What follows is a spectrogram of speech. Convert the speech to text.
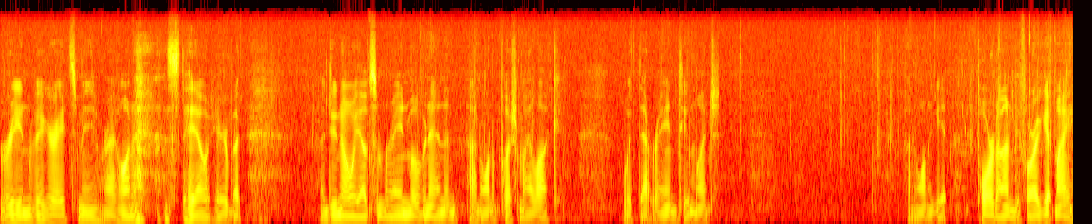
reinvigorates me where I want to stay out here, but I do know we have some rain moving in, and I don't want to push my luck with that rain too much. I don't want to get poured on before I get my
